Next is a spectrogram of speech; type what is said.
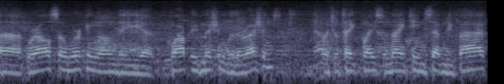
Uh, we're also working on the uh, cooperative mission with the Russians, which will take place in 1975.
